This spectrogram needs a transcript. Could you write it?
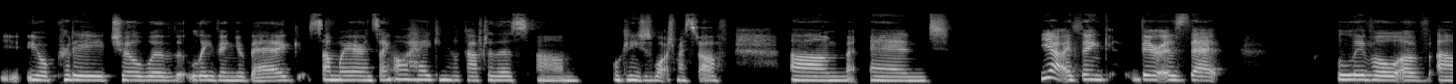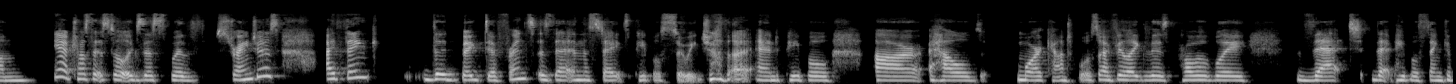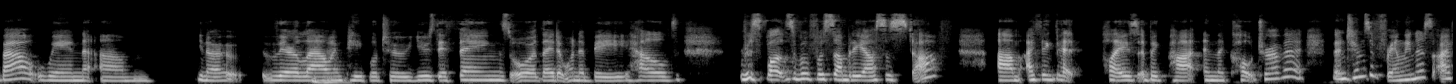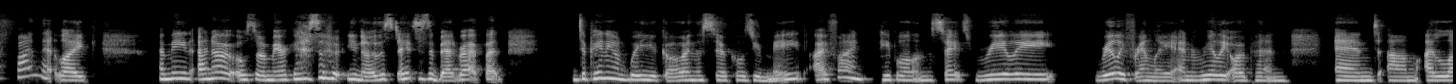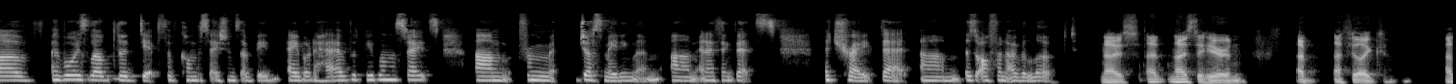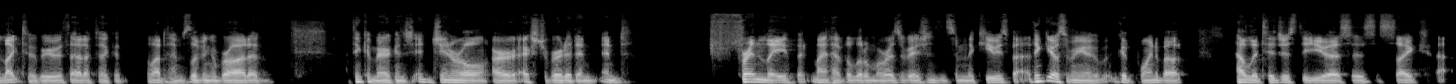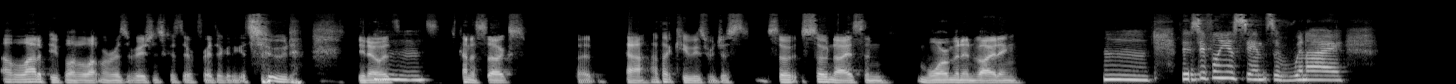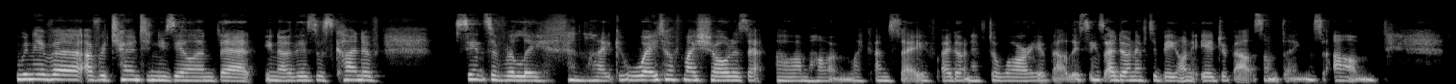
you're pretty chill with leaving your bag somewhere and saying, Oh, hey, can you look after this? Um, or can you just watch my stuff? Um, and yeah, I think there is that level of, um, yeah, trust that still exists with strangers. I think the big difference is that in the States, people sue each other and people are held more accountable. So I feel like there's probably that that people think about when um, you know they're allowing mm-hmm. people to use their things or they don't want to be held responsible for somebody else's stuff. Um, I think that plays a big part in the culture of it. But in terms of friendliness, I find that like, I mean, I know also America has, a, you know, the States is a bad rap, but depending on where you go and the circles you meet, I find people in the States really, really friendly and really open. And um, I love, I've always loved the depth of conversations I've been able to have with people in the States um, from just meeting them. Um, and I think that's a trait that um, is often overlooked. Nice, uh, nice to hear, and I I feel like I'd like to agree with that. I feel like a, lot of times living abroad, I, I, think Americans in general are extroverted and and friendly, but might have a little more reservations than some of the Kiwis. But I think you also bring a good point about how litigious the U.S. is. It's like a lot of people have a lot more reservations because they're afraid they're going to get sued. You know, mm-hmm. it's, it's kind of sucks. But yeah, I thought Kiwis were just so so nice and warm and inviting. Mm, there's definitely a sense of when I, whenever I've returned to New Zealand, that, you know, there's this kind of sense of relief and like weight off my shoulders that, oh, I'm home. Like I'm safe. I don't have to worry about these things. I don't have to be on edge about some things. Um,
